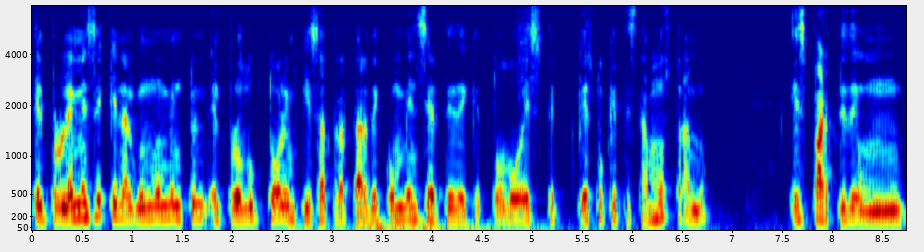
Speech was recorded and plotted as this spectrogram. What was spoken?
El problema es de que en algún momento el, productor empieza a tratar de convencerte de que todo este, esto que te está mostrando es parte de un,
